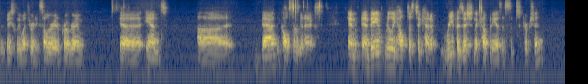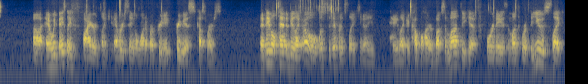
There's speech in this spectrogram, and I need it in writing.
a, basically went through an accelerator program, uh, and uh, that called Urban X, and and they really helped us to kind of reposition the company as a subscription. Uh, and we basically fired like every single one of our pre- previous customers. And people tend to be like, "Oh, what's the difference? Like, you know, you pay like a couple hundred bucks a month, you get four days a month worth of use, like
